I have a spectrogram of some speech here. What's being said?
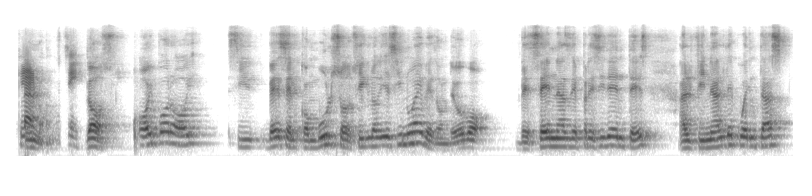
Claro, sí. Dos, hoy por hoy, si ves el convulso siglo XIX, donde hubo decenas de presidentes, al final de cuentas,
